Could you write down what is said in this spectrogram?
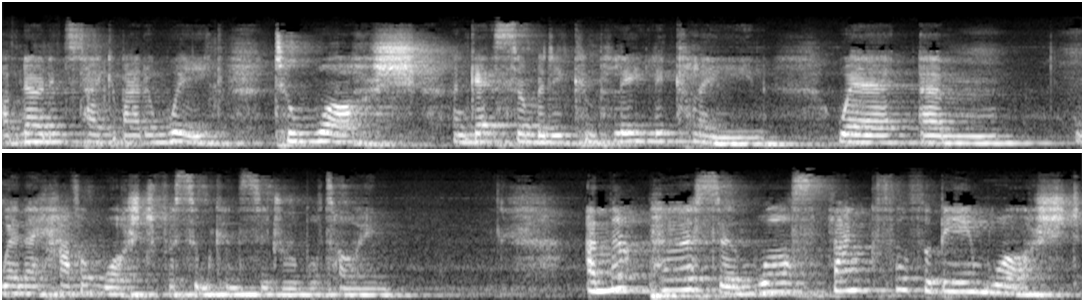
I've known it to take about a week to wash and get somebody completely clean where, um, where they haven't washed for some considerable time. And that person, whilst thankful for being washed,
